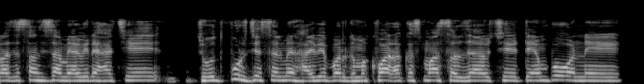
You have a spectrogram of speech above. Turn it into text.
રાજસ્થાનથી સામે આવી રહ્યા છે. જોધપુર, જેસલમેર હાઈવે પર ગમખવાર અકસ્માત સર્જાયો છે. ટેમ્પો અને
